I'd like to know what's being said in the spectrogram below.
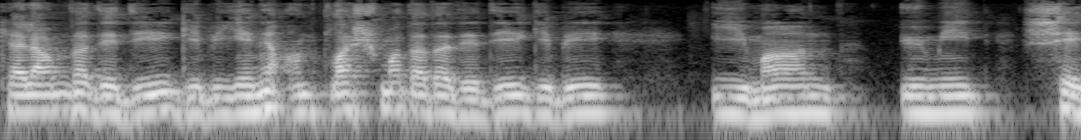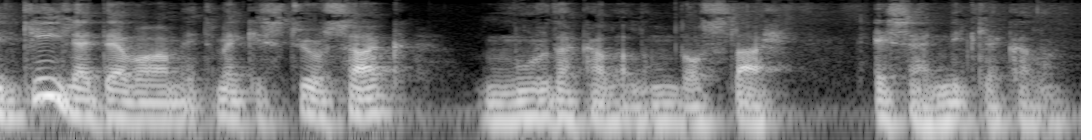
kelamda dediği gibi, yeni antlaşmada da dediği gibi iman, ümit, sevgiyle devam etmek istiyorsak nurda kalalım dostlar. Esenlikle kalın.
